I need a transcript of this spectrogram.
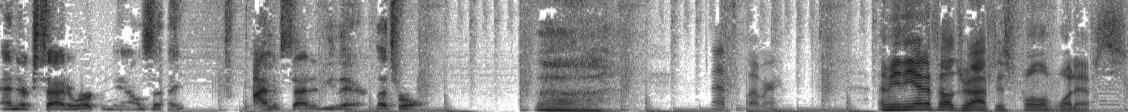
and they're excited to work with me. And I was like, "I'm excited to be there. Let's roll." That's a bummer. I mean, the NFL draft is full of what ifs.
